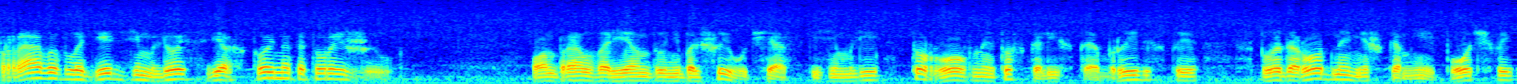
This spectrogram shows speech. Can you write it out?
права владеть землей сверх той, на которой жил. Он брал в аренду небольшие участки земли, то ровные, то скалистые, обрывистые, с плодородной меж камней почвой,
